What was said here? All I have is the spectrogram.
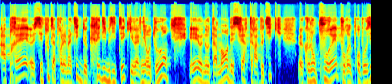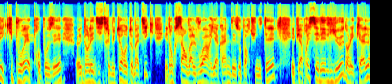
après, c'est toute la problématique de crédibilité qui va venir autour, et notamment des sphères thérapeutiques euh, que l'on pourrait, proposer et qui pourraient être proposées euh, dans les distributeurs automatiques. Et donc ça, on va le voir, il y a quand même des opportunités. Et puis après, c'est les lieux dans lesquels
